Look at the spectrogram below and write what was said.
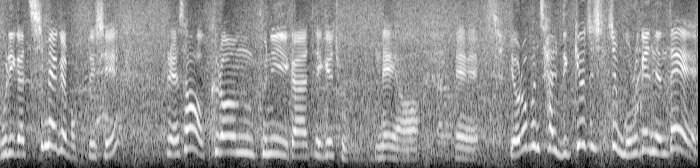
우리가 치맥을 먹듯이. 그래서 그런 분위기가 되게 좋네요. 네. 여러분 잘 느껴지실지 모르겠는데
